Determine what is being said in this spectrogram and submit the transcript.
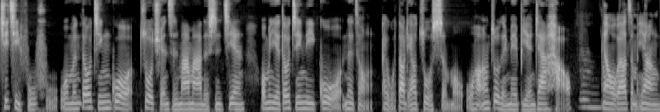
起起伏伏，嗯、我们都经过做全职妈妈的时间，我们也都经历过那种，哎，我到底要做什么？我好像做的也没比人家好，嗯，那我要怎么样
